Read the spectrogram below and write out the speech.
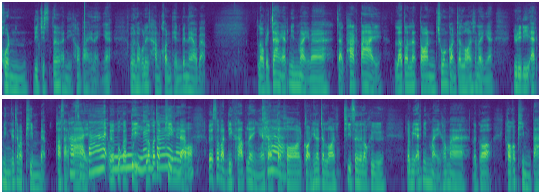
คน register อันนี้เข้าไปอะไรเงี้ยเออเราก็เลยทำคอนเทนต์เป็นแนวแบบ เราไปจ้างแอดมินใหม่มาจากภาคใต้ แล้วตอนตอนช่วงก่อนจะ launch อะไรเงี้ยอยู่ดีๆแอดมินก็จะมาพิมพ์แบบภาษาใต้ภาษาใต้เออโอ้ยปกติเล่นเราก็จะพิมพ์แบบใต้เลยเหรอเออสวัสดีครับอะไรอย่างเงี้ยแต่ค่ะแต่พอก่อนที่เราจะ launch teaser เราคือ เรามีแอดมินใหม่เข้ามา แล้วก็เขาก็พิมพ์ใต้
